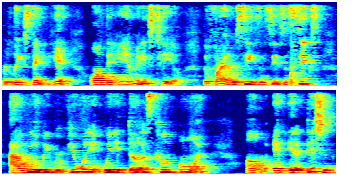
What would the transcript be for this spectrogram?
release date yet on The Handmaid's Tale. The final season, season six, I will be reviewing it when it does come on. Um, and in addition,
